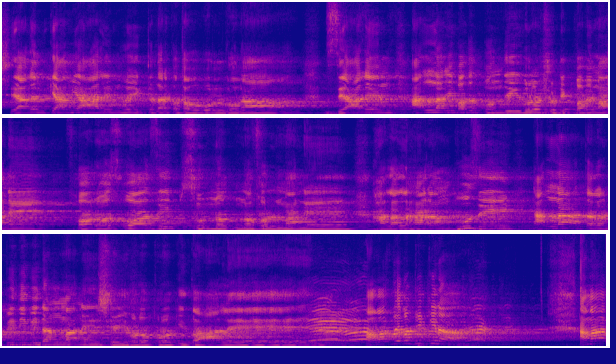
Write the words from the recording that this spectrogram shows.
সে আলেমকে আমি আলেম হয়ে ইকতেদার কথাও বলব না। যে আলেম আল্লাহর ইবাদত বন্দী গুলো সঠিকভাবে মানে। ফরজ, ওয়াজিব, সুন্নত নফল মানে। হালাল, হারাম বুঝে আল্লাহ তাআলার বিধিবিধান মানে সেই হলো প্রকৃত আলেম। আওয়াজ দেখুন ঠিক কিনা? আমার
